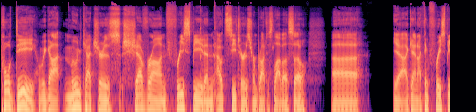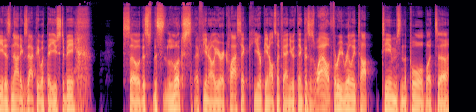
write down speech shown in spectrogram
Pool D, we got Mooncatchers, Chevron, Free Speed, and Outseaters from Bratislava. So, uh, yeah, again, I think Free Speed is not exactly what they used to be. so this this looks, if you know you're a classic European Ultimate fan, you would think this is wow, three really top teams in the pool. But uh,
